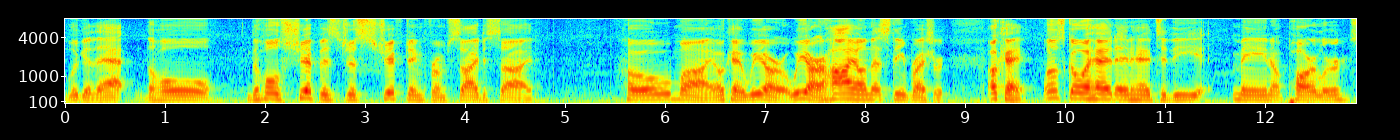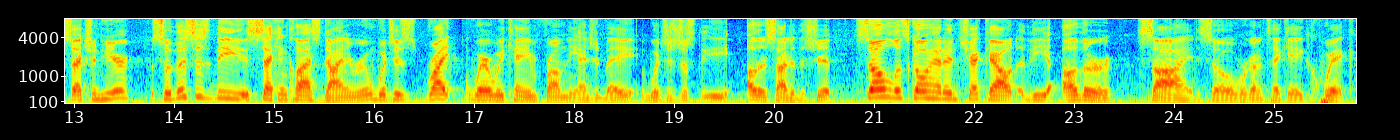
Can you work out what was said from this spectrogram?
Look at that. The whole the whole ship is just shifting from side to side. Oh my. Okay, we are we are high on that steam pressure. Okay, let's go ahead and head to the main parlor section here. So this is the second class dining room, which is right where we came from the engine bay, which is just the other side of the ship. So let's go ahead and check out the other side. So we're going to take a quick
